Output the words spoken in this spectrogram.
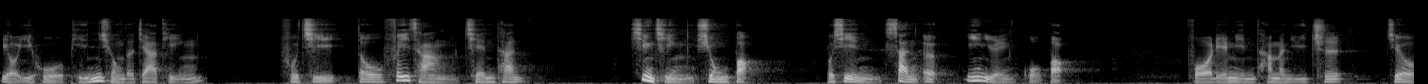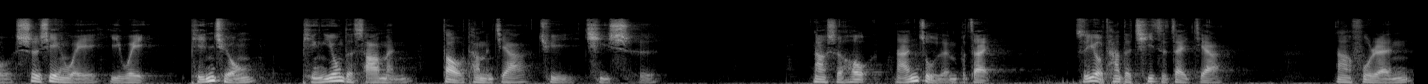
有一户贫穷的家庭，夫妻都非常悭贪，性情凶暴。不信善恶因缘果报，佛怜悯他们愚痴，就示现为一位贫穷平庸的沙门，到他们家去乞食。那时候男主人不在，只有他的妻子在家。那妇人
